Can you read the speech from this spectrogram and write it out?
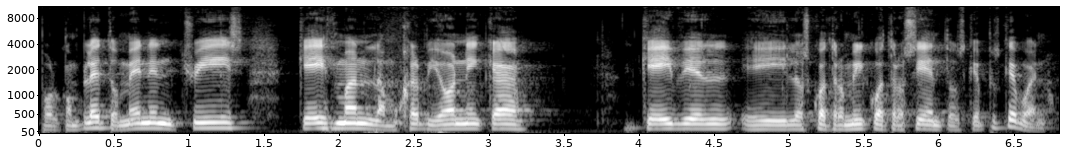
por completo. Men in Trees, Caveman, La Mujer Biónica, Cable y los 4400, que pues qué bueno.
